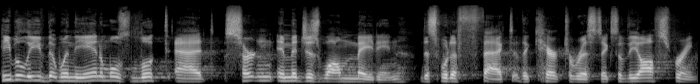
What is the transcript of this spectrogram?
He believed that when the animals looked at certain images while mating, this would affect the characteristics of the offspring.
